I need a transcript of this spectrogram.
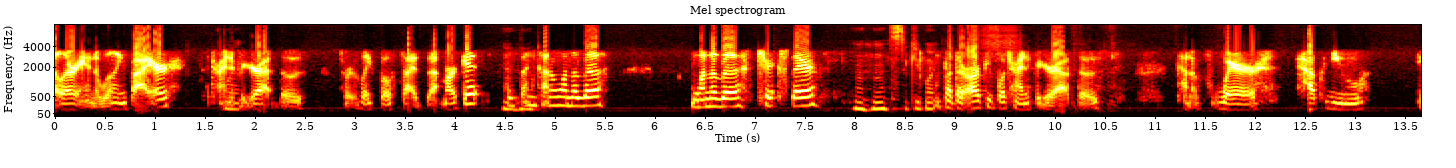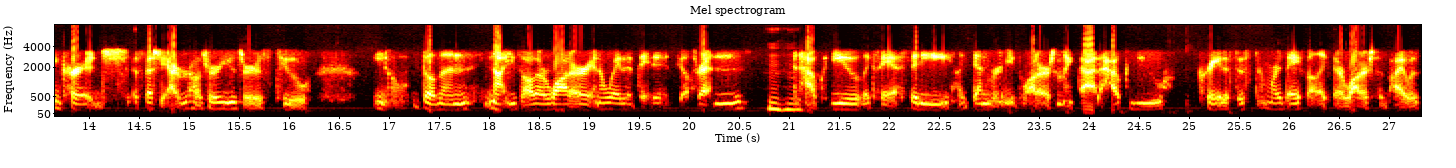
seller and a willing buyer. Trying to figure out those sort of like both sides of that market has been kind of one of the one of the tricks there. Mm-hmm. Sticky point. But there are people trying to figure out those kind of where how could you encourage, especially agriculture users, to you know build and not use all their water in a way that they didn't feel threatened, Mm-hmm. and how could you like say a city like Denver needs water or something like that? How could you create a system where they felt like their water supply was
